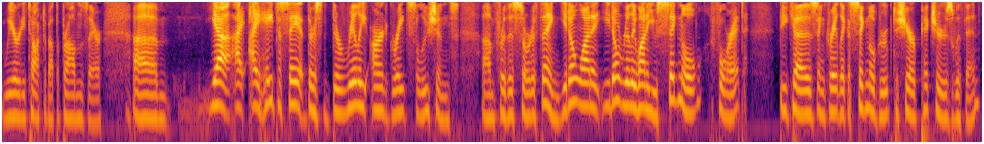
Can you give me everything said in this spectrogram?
we already talked about the problems there. Um, yeah, I, I hate to say it. There's there really aren't great solutions um, for this sort of thing. You don't want to. You don't really want to use Signal for it because and create like a Signal group to share pictures within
